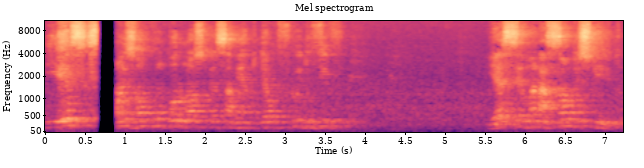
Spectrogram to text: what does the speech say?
E esses padrões vão compor o nosso pensamento, que é um fluido vivo. E essa emanação do Espírito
